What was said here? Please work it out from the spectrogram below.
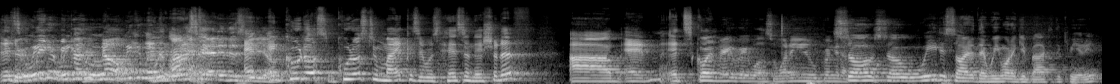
It's, We can- we can- no, we can- and we can honestly, edit this video. And, kudos, kudos to Mike because it was his initiative, um, and it's going very, very well. So why don't you bring it up? So, so we decided that we want to give back to the community,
